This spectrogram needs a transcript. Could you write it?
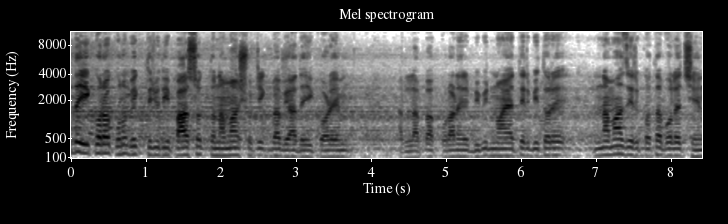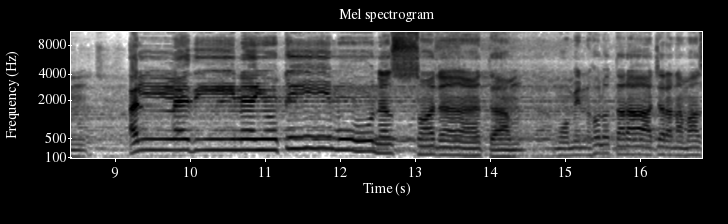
আদায় করো। কোনো ব্যক্তি যদি পাঁচ ওয়াক্ত নামাজ সঠিকভাবে আদায় করে, আল্লাহ পাক কোরআনের বিভিন্ন আয়াতের ভিতরে নামাজের কথা বলেছেন। الذين يقيمون الصلاة মুমিন হলো তারা যারা নামাজ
